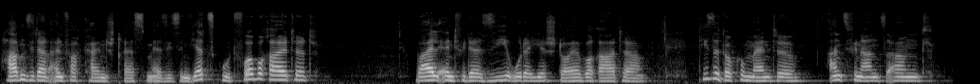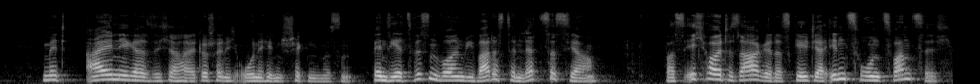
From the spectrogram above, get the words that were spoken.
haben Sie dann einfach keinen Stress mehr. Sie sind jetzt gut vorbereitet, weil entweder Sie oder Ihr Steuerberater diese Dokumente ans Finanzamt mit einiger Sicherheit wahrscheinlich ohnehin schicken müssen. Wenn Sie jetzt wissen wollen, wie war das denn letztes Jahr? Was ich heute sage, das gilt ja in 22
